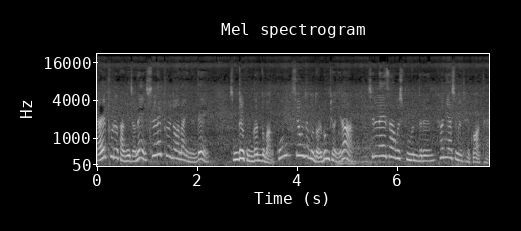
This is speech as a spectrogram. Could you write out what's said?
야외풀을 가기 전에 실내풀도 하나 있는데 짐들 공간도 많고 수영장도 넓은 편이라 실내에서 하고 싶은 분들은 편히 하시면 될 것 같아요.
